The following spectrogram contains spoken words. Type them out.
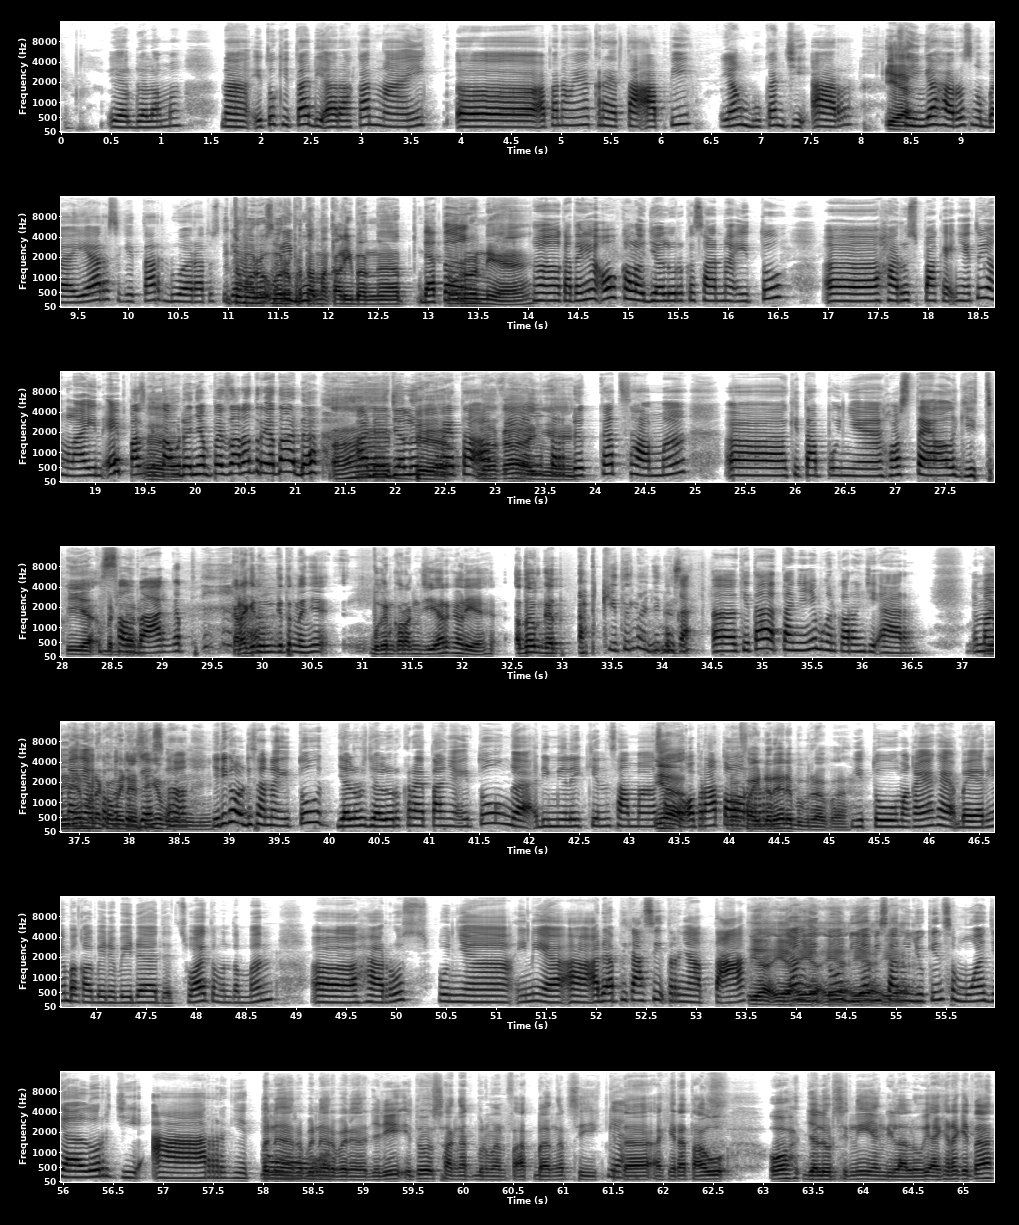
ya udah lama. Nah, itu kita diarahkan naik eh apa namanya? kereta api yang bukan GR Iya. sehingga harus ngebayar sekitar 200 300 Itu baru baru ribu pertama kali banget dateng. turun ya. Heeh, katanya oh kalau jalur ke sana itu eh harus pakainya itu yang lain. Eh pas kita udah nyampe sana ternyata ada ada jalur Ada, kereta api yang makanya. terdekat sama eh kita punya hostel gitu. Iya, Kesel benar. banget. Karena kita kita nanya bukan ke orang GR kali ya? Atau enggak apa kita nanya Buka, sih? eh, kita tanyanya bukan ke orang JR. Emang Jadi tanya ke petugas. ini. jadi kalau di sana itu jalur-jalur keretanya itu nggak dimilikin sama Ya, satu operator. providernya ada beberapa. gitu makanya kayak bayarnya bakal beda-beda that's why teman-teman eh, harus punya ini ya ah, ada aplikasi ternyata Iya, iya, yang iya, itu iya, dia iya, bisa iya. nunjukin semua jalur JR gitu Benar, benar, benar. Jadi itu sangat bermanfaat banget sih. Ya. Kita akhirnya tahu, oh jalur sini yang dilalui. Akhirnya kita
